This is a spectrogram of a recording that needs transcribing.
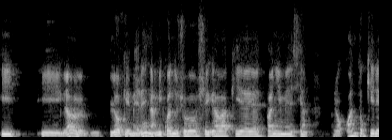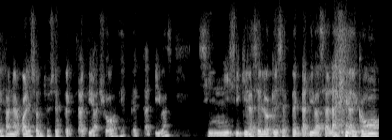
y, y, claro, lo que me den. A mí cuando yo llegaba aquí a España y me decían, pero ¿cuánto quieres ganar? ¿Cuáles son tus expectativas? Yo, expectativas, sin ni siquiera sé lo que es expectativa salarial. ¿cómo?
